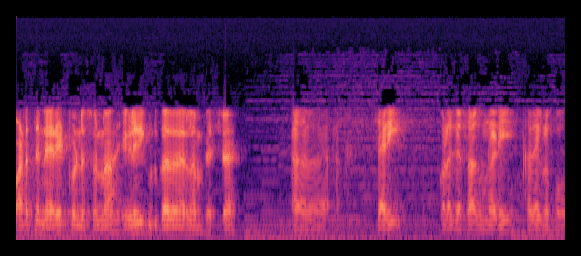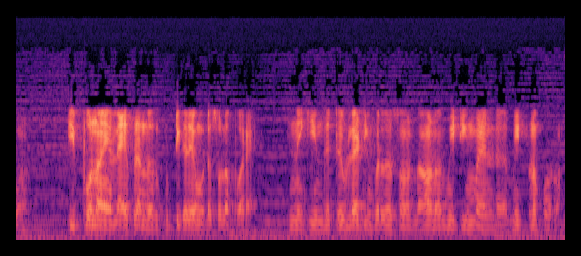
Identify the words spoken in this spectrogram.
படத்தை நரேட் பண்ண சொன்னா எழுதி கொடுக்காததெல்லாம் பேசுற? சரி கொலைகேஸ் ஆகும் முன்னாடி கதைக்குள்ள போவோம். இப்போ நான் என் லைஃப்ல இருந்த ஒரு குட்டி கதையை உங்கள்கிட்ட சொல்ல போறேன். இன்னைக்கு இந்த ட்ரிபிள் ஆக்டிங் பிரதர்ஸும் நானும் மீட்டிங் மைண்ட்ல மீட் பண்ண போறோம்.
